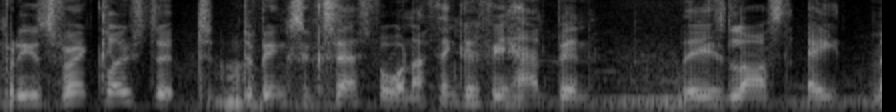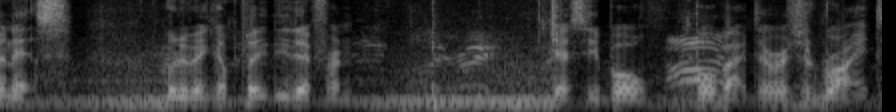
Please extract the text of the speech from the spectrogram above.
but he was very close to, to, to being successful. And I think if he had been, these last eight minutes would have been completely different. Jesse Ball, ball back to Richard Wright.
